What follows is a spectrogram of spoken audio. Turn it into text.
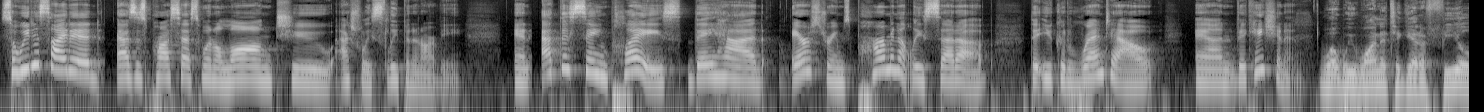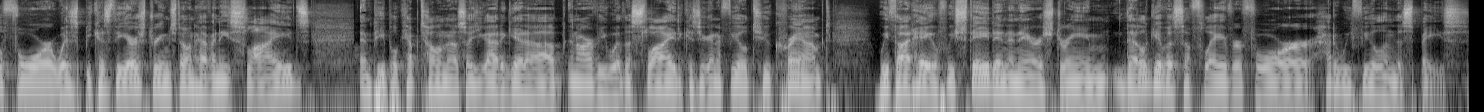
So we decided as this process went along to actually sleep in an RV. And at this same place, they had Airstreams permanently set up that you could rent out and vacation in. What we wanted to get a feel for was because the Airstreams don't have any slides and people kept telling us, "Oh, you got to get a, an RV with a slide because you're going to feel too cramped." We thought, hey, if we stayed in an Airstream, that'll give us a flavor for how do we feel in the space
